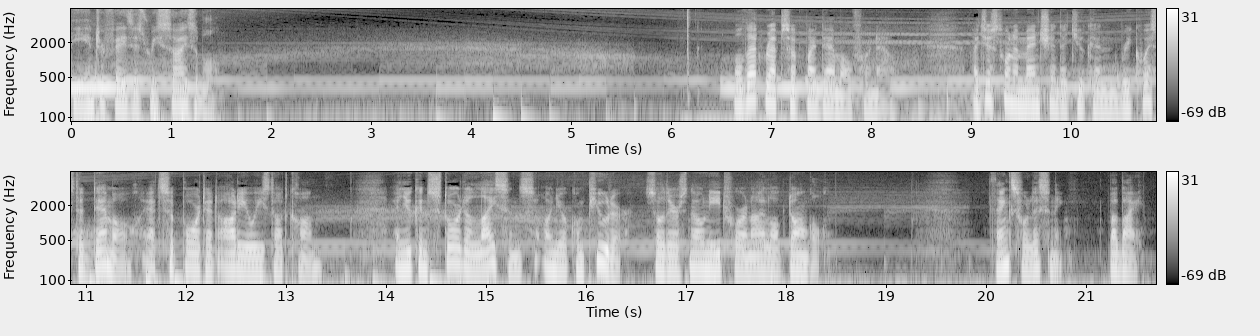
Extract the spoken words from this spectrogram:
The interface is resizable. Well, that wraps up my demo for now. I just want to mention that you can request a demo at support at audioease.com and you can store the license on your computer, so there's no need for an iLok dongle. Thanks for listening. Bye bye.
